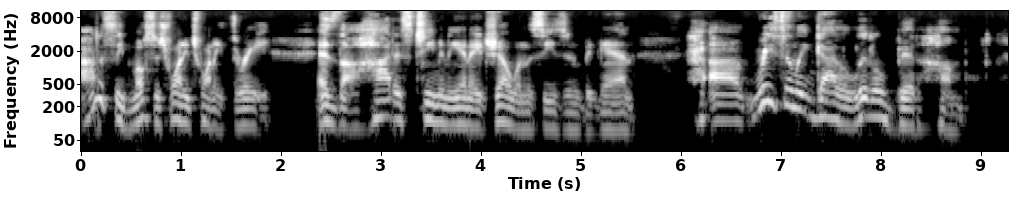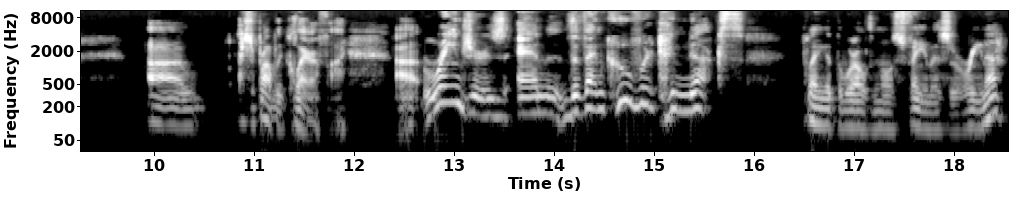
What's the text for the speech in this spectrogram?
honestly, most of 2023 as the hottest team in the NHL when the season began, uh, recently got a little bit humbled. Uh, I should probably clarify. Uh, Rangers and the Vancouver Canucks playing at the world's most famous arena.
